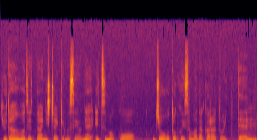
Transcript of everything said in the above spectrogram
油断は絶対にしちゃいけませんよね。いつもこう上得意様だからといって、うん、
